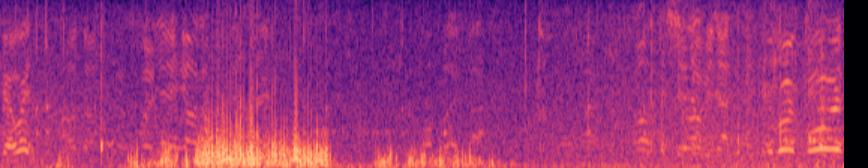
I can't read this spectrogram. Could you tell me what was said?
Go in. Good work, boys.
